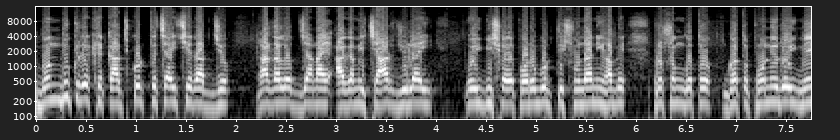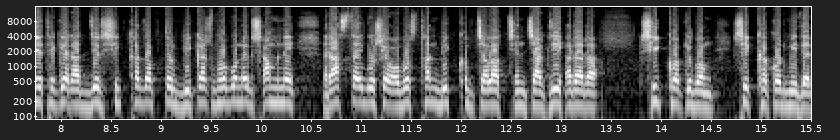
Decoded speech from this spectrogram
বন্দুক রেখে কাজ করতে চাইছে রাজ্য। আদালত জানায়, আগামী চার জুলাই ওই বিষয়ে পরবর্তী শুনানি হবে। প্রসঙ্গত, গত পনেরোই মে থেকে রাজ্যের শিক্ষা দপ্তর বিকাশ ভবনের সামনে রাস্তায় বসে অবস্থান বিক্ষোভ চালাচ্ছেন চাকরিহারারা শিক্ষক এবং শিক্ষাকর্মীদের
